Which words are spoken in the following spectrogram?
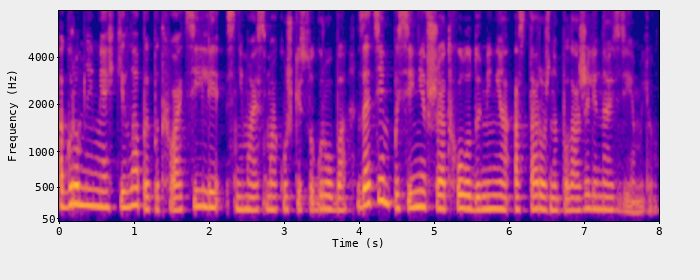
Огромные мягкие лапы подхватили, снимая с макушки сугроба, затем, посиневшую от холода меня, осторожно положили на землю.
